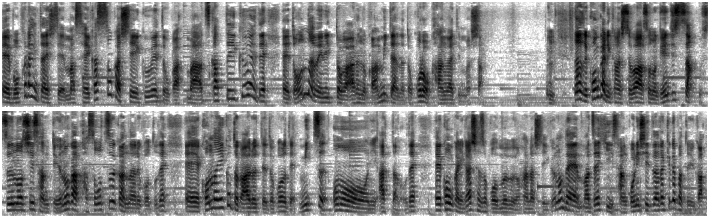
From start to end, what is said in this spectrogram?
え僕らに対して、まあ、生活とかしていく上とか、まあ、扱っていく上で、えどんなメリットがあるのか、みたいなところを考えてみました。うん。なので今回に関しては、その現実資産、普通の資産っていうのが仮想通貨になることで、えー、こんないいことがあるっていうところで3つ主にあったので、えー、今回に関してはそこを部分を話していくので、まあ、ぜひ参考にしていただければというか、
